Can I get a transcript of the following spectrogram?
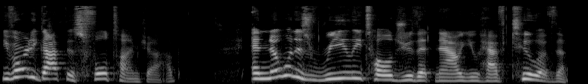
you've already got this full time job, and no one has really told you that now you have two of them.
